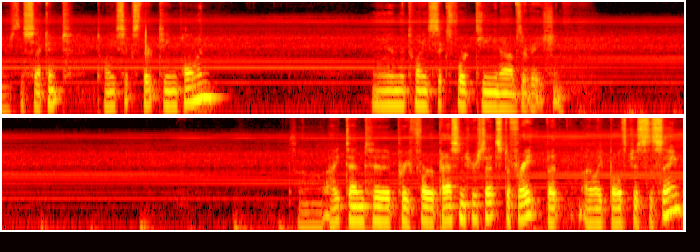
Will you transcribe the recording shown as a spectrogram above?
There's the second 2613 Pullman and the 2614 observation. So I tend to prefer passenger sets to freight, but I like both just the same.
